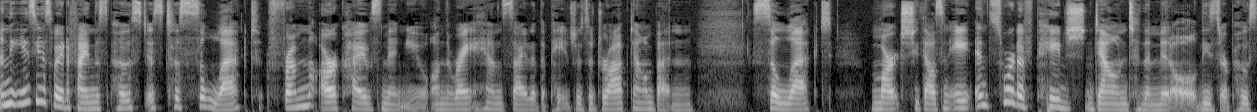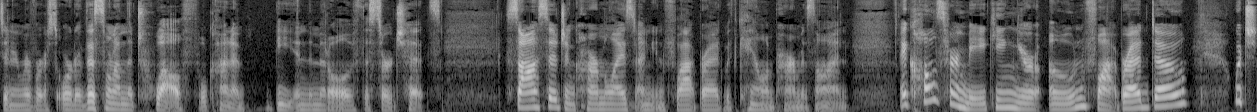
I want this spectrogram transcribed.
And the easiest way to find this post is to select from the archives menu on the right hand side of the page. There's a drop down button, select March 2008, and sort of page down to the middle. These are posted in reverse order. This one on the 12th will kind of be in the middle of the search hits. Sausage and caramelized onion flatbread with kale and parmesan. It calls for making your own flatbread dough, which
